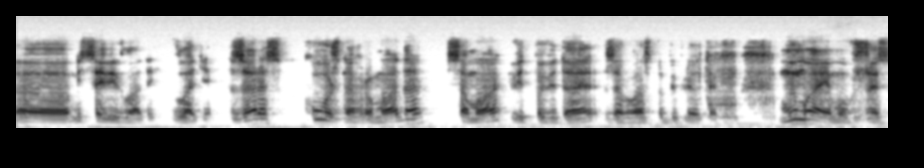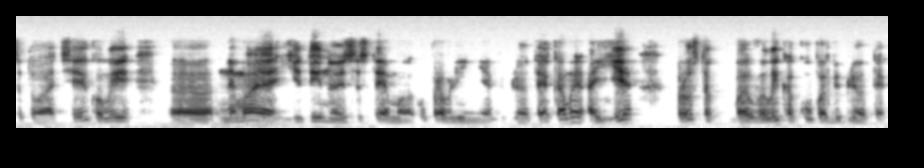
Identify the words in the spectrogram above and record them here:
е, місцевій владі. владі. Зараз кожна громада сама відповідає за власну бібліотеку. Ми маємо вже ситуацію, коли немає єдиної системи управління бібліотеками, а є просто велика купа бібліотек.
